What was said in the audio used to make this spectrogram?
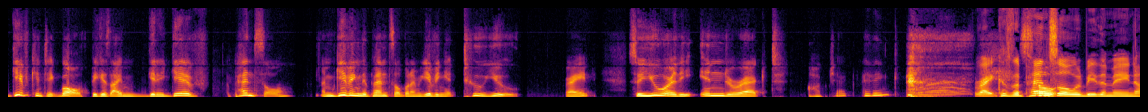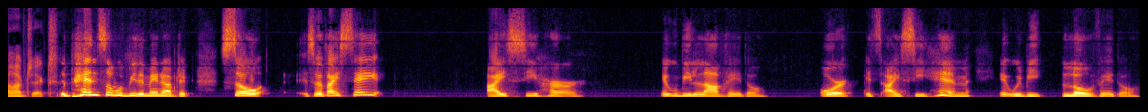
give can take both because i'm going to give a pencil i'm giving the pencil but i'm giving it to you right so you are the indirect object, I think. right, because the pencil so would be the main object. The pencil would be the main object. So so if I say I see her, it would be la vedo. Or it's I see him, it would be lo vedo.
